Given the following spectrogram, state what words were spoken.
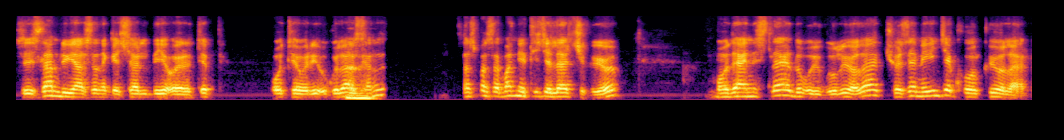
Siz İslam dünyasında geçerli diye öğretip o teoriyi uygularsanız evet. saçma sapan neticeler çıkıyor. Modernistler de uyguluyorlar, çözemeyince korkuyorlar.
